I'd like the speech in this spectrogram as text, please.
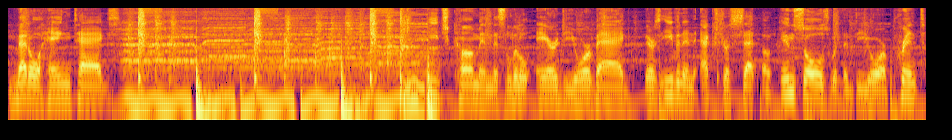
metal hang tags. Each come in this little Air Dior bag. There's even an extra set of insoles with the Dior print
